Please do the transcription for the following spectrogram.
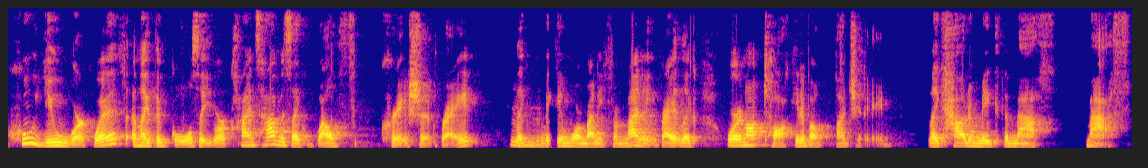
who you work with and like the goals that your clients have is like wealth creation right mm-hmm. like making more money from money right like we're not talking about budgeting like how to make the math math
